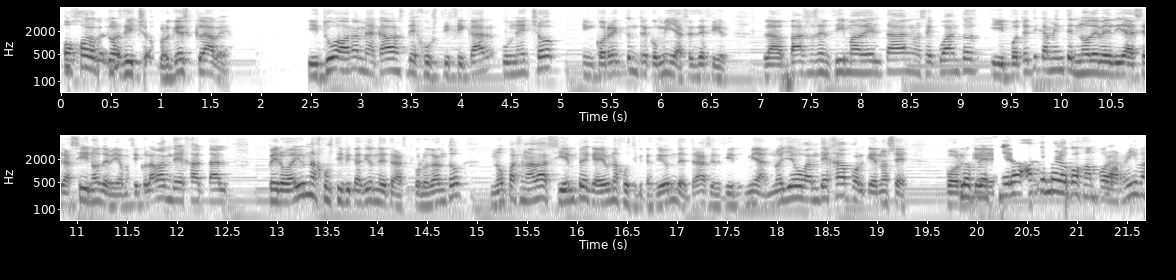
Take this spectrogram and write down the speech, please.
ojo a lo que tú has dicho, porque es clave. Y tú ahora me acabas de justificar un hecho incorrecto, entre comillas. Es decir, los vasos encima del tal, no sé cuántos. y hipotéticamente no debería de ser así, ¿no? Deberíamos ir con la bandeja, tal. Pero hay una justificación detrás. Por lo tanto, no pasa nada siempre que haya una justificación detrás. Es decir, mira, no llevo bandeja porque, no sé, Lo porque, prefiero a que me lo cojan por arriba.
